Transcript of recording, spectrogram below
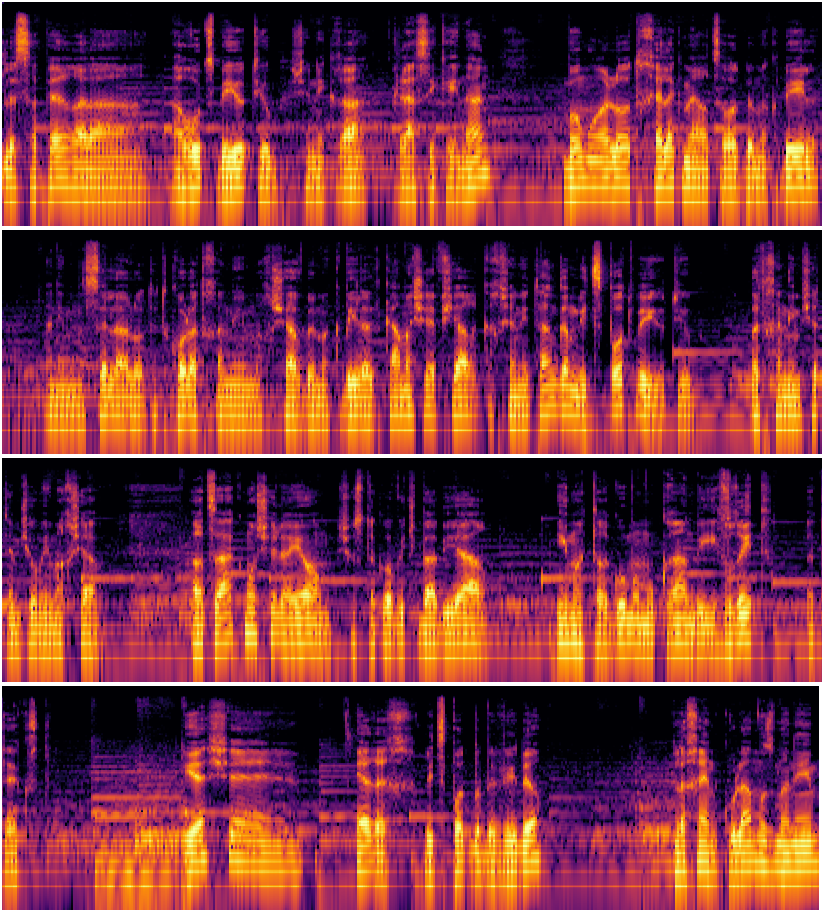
לספר על הערוץ ביוטיוב שנקרא קלאסי קינן, בו מועלות חלק מההרצאות במקביל. אני מנסה להעלות את כל התכנים עכשיו במקביל עד כמה שאפשר, כך שניתן גם לצפות ביוטיוב בתכנים שאתם שומעים עכשיו. הרצאה כמו של היום, שוסטקוביץ' בא ביער, עם התרגום המוקרן בעברית לטקסט, יש uh, ערך לצפות בה בווידאו, לכן כולם מוזמנים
